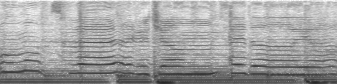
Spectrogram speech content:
umut ver can fedaya.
